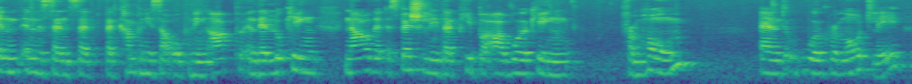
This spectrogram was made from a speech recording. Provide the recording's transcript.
in, in the sense that, that companies are opening up and they're looking now that especially that people are working from home and work remotely,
